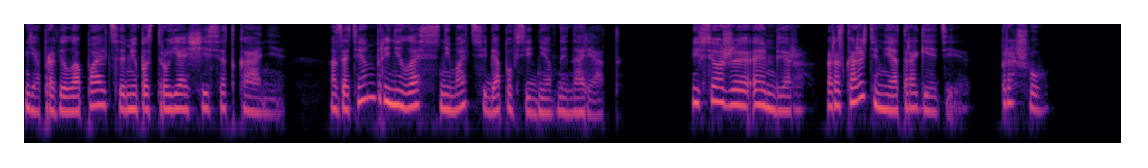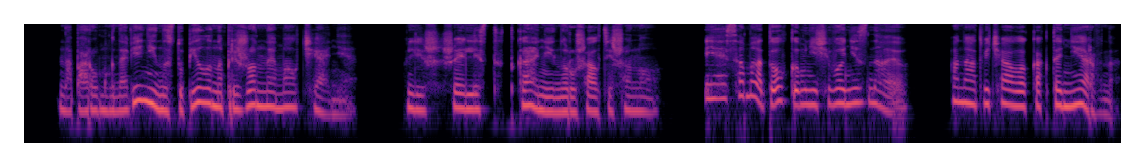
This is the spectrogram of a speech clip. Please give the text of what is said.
Я провела пальцами по струящейся ткани а затем принялась снимать с себя повседневный наряд. «И все же, Эмбер, расскажите мне о трагедии. Прошу». На пару мгновений наступило напряженное молчание. Лишь шелест тканей нарушал тишину. «Я и сама толком ничего не знаю». Она отвечала как-то нервно,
